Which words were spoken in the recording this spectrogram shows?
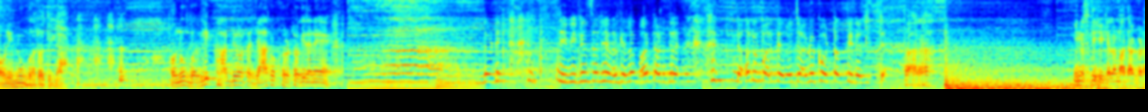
ಅವನಿನ್ನೂ ಬರೋದಿಲ್ಲ. ಅವನು ಬರ್ಲಿಕ್ಕೆ ಅಂತ ಜಾಗಕ್ಕೆ ಹೊರಟೋಗಿದ್ದಾನೆ. ನೀವು ಇನ್ನೊಂದ್ಸಲಿ ಅವಾಗೆಲ್ಲ ಮಾತಾಡಿದ್ರೆ ನಾನು ಬರ್ದೇ ಇರೋ ಜಾಗಕ್ಕೆ ಹೊರಟೋಗ್ತೀನಿ ಅಷ್ಟೇ. ತಾರಾ ಇನ್ನೊಂದ್ಸತಿ ಹೀಗೆಲ್ಲ ಮಾತಾಡಬೇಡ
